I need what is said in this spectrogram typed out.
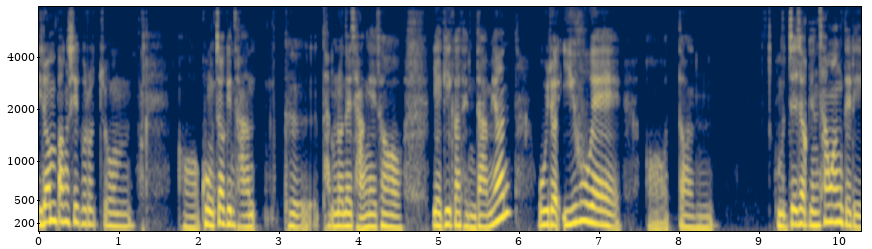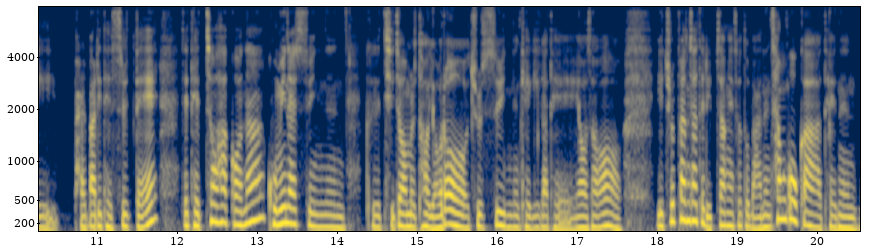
이런 방식으로 좀 어, 공적인 단, 그 담론의 장에서 얘기가 된다면 오히려 이후에 어, 어떤 문제적인 상황들이 발발이 됐을 때 이제 대처하거나 고민할 수 있는 그 지점을 더 열어줄 수 있는 계기가 되어서 이 출판사들 입장에서도 많은 참고가 되는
